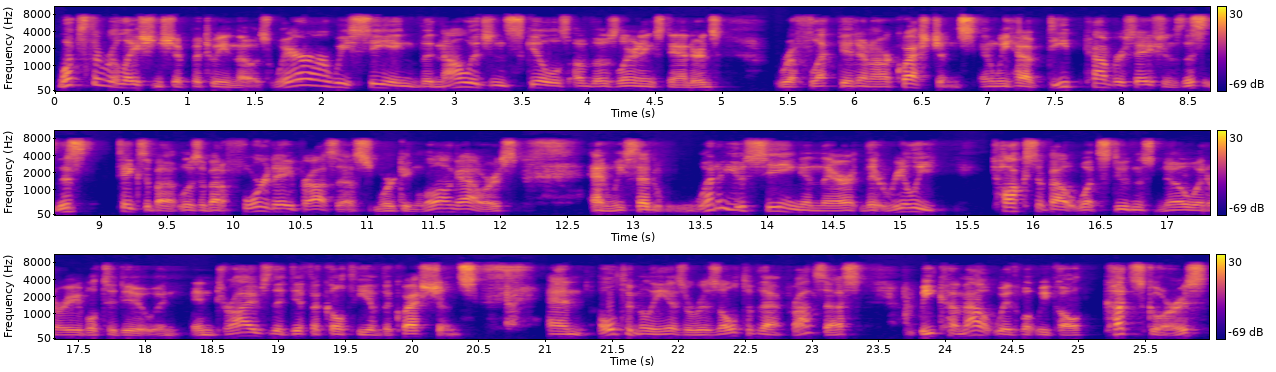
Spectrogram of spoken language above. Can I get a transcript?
What's the relationship between those? Where are we seeing the knowledge and skills of those learning standards reflected in our questions? And we have deep conversations. This this takes about was about a four day process, working long hours. And we said, what are you seeing in there that really talks about what students know and are able to do and, and drives the difficulty of the questions. And ultimately, as a result of that process, we come out with what we call cut scores,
